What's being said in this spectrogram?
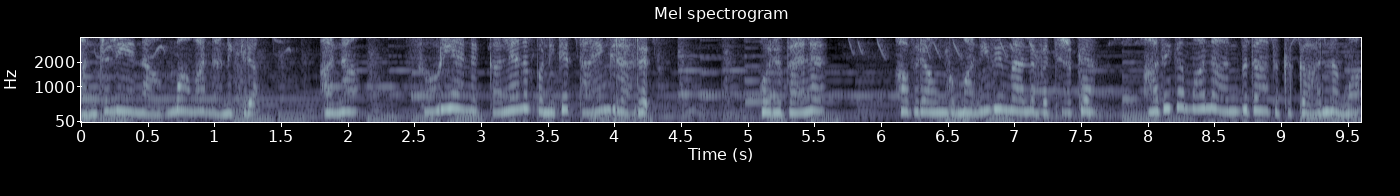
அஞ்சலி என்ன அம்மாவா நினைக்கிறா? ஆனா சூர்யா என்ன கல்யாணம் பண்ணிக்க தயங்குறாரு. ஒருவேளை அவர் அவங்க மனைவி மேல வச்சிருக்க அதிகமான அன்புதான் அதுக்கு காரணமா?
